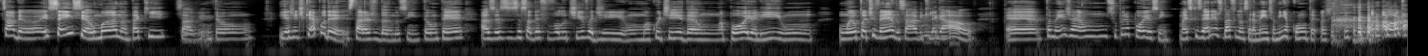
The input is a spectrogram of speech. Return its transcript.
sabe, a essência humana tá aqui, sabe? Uhum. Então. E a gente quer poder estar ajudando, assim. Então, ter, às vezes, essa devolutiva de uma curtida, um apoio ali, um, um eu tô te vendo, sabe? Que Uhum. legal. É, também já é um super apoio, assim. Mas se quiserem ajudar financeiramente, a minha conta. A louca.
